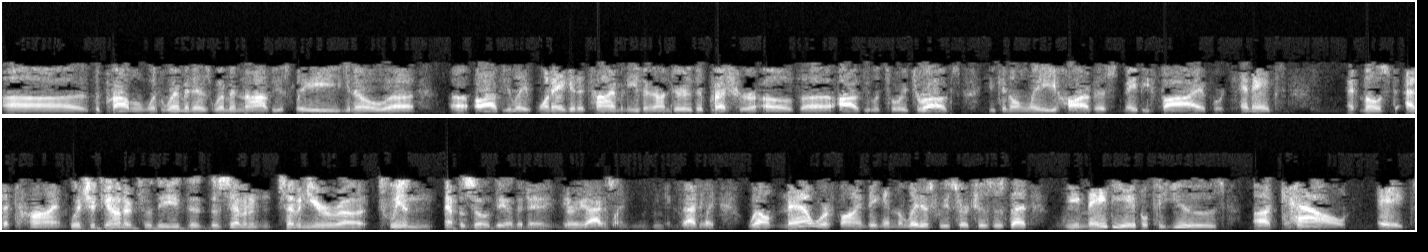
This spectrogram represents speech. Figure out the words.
Uh, the problem with women is women obviously, you know, uh, uh, ovulate one egg at a time, and even under the pressure of uh, ovulatory drugs, you can only harvest maybe five or ten eggs at most at a time. Which accounted for the the, the seven seven year uh, twin episode the other day. Very exactly. Mm-hmm. Exactly. Well, now we're finding, in the latest research, is, is that we may be able to use uh, cow eggs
